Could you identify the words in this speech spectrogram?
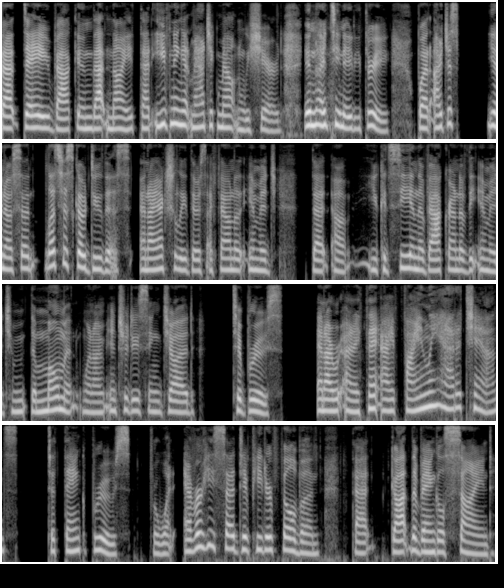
that day back in that night, that evening at Magic Mountain we shared in 1983. But I just, you know, said, let's just go do this. And I actually, there's, I found an image that uh, you could see in the background of the image the moment when I'm introducing Judd to Bruce. And I, and I think I finally had a chance to thank Bruce for whatever he said to Peter Philbin that got the Bangles signed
